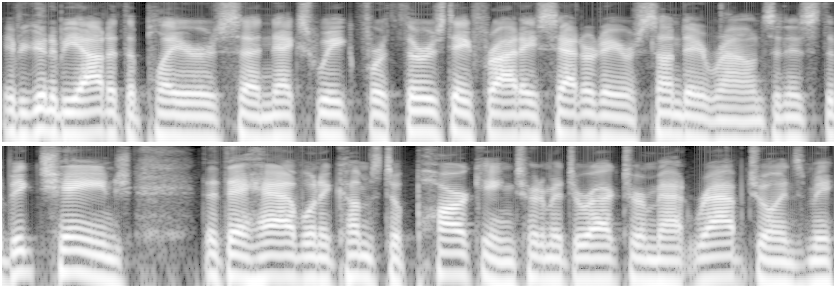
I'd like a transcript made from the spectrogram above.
if you're going to be out at the Players uh, next week for Thursday, Friday, Saturday, or Sunday rounds. And it's the big change that they have when it comes to parking. Tournament director Matt Rapp joins me.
